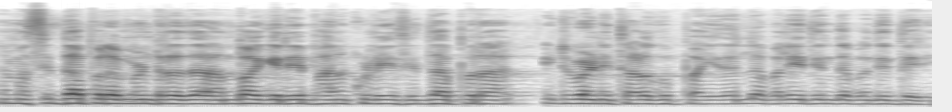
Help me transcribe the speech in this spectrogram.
ನಮ್ಮ ಸಿದ್ದಾಪುರ ಮಂಡಲದ ಅಂಬಾಗಿರಿ ಭಾನುಕುಳಿ ಸಿದ್ದಾಪುರ, ಇಡವಣಿ ತಾಳಗುಪ್ಪ ಇದೆಲ್ಲ ವಲಯದಿಂದ ಬಂದಿದ್ದೀರಿ.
